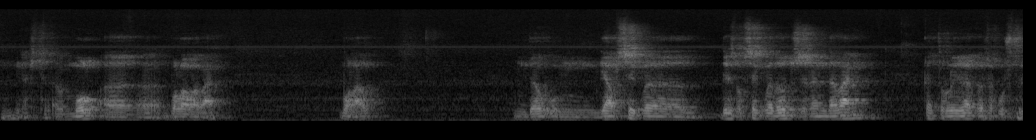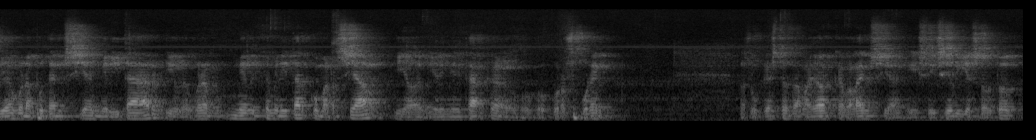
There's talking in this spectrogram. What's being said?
molt, eh, molt elevat, molt alt. Un, ja al segle, des del segle XII en endavant, Catalunya va construir una potència militar i una, una militar comercial i el, i el militar que, corresponent. Les orquestres de Mallorca, València i Sicília, sobretot,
